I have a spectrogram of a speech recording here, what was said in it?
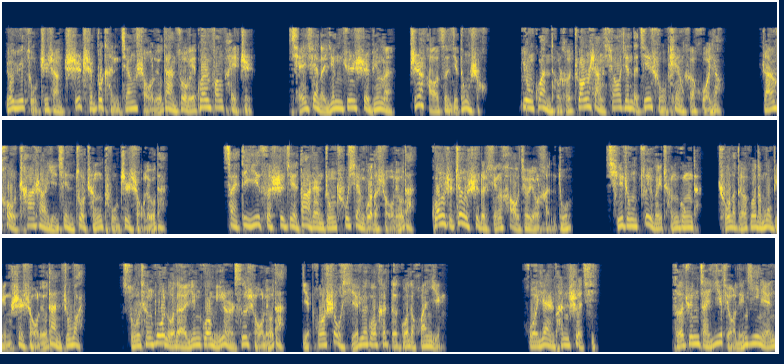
由于组织上迟迟不肯将手榴弹作为官方配置，前线的英军士兵们只好自己动手，用罐头和装上硝尖的金属片和火药。然后插上引线，做成土制手榴弹。在第一次世界大战中出现过的手榴弹，光是正式的型号就有很多。其中最为成功的，除了德国的木柄式手榴弹之外，俗称菠萝的英国米尔斯手榴弹也颇受协约国和德国的欢迎。火焰喷射器，德军在一九零一年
